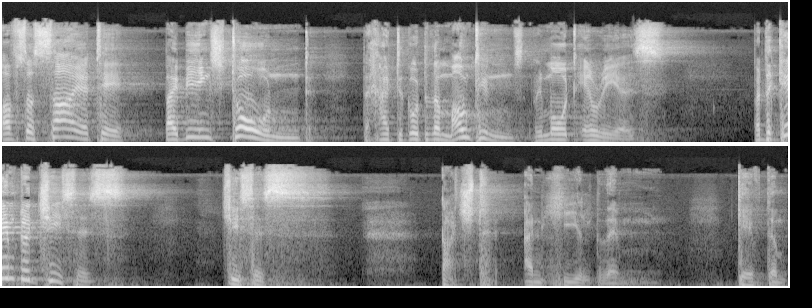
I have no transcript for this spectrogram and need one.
of society by being stoned. They had to go to the mountains, remote areas. But they came to Jesus. Jesus touched and healed them, gave them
